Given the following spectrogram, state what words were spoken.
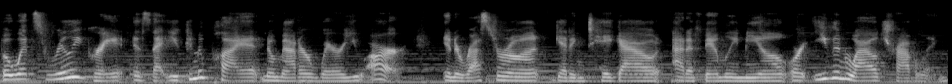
but what's really great is that you can apply it no matter where you are in a restaurant, getting takeout, at a family meal, or even while traveling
